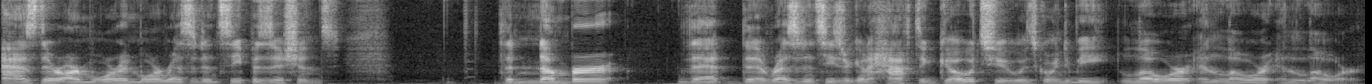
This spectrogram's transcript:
as there are more and more residency positions. The number that the residencies are going to have to go to is going to be lower and lower and lower.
